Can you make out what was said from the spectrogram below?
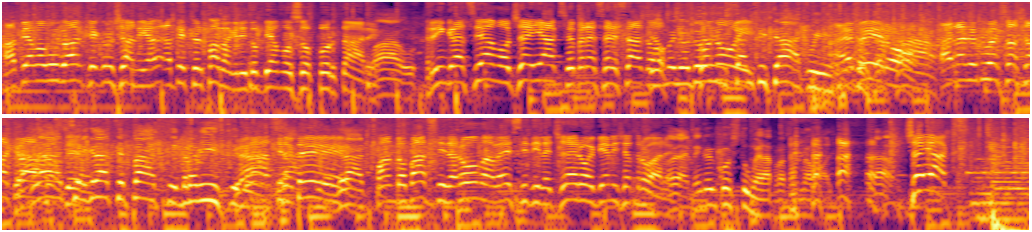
abbiamo avuto anche Cruciani. Ha detto il Papa che li dobbiamo sopportare. Wow. Ringraziamo J-Ax per essere stato Siamo con noi. santità qui. È vero, a Radio 2 Social Club. Grazie, grazie pazzi, bravissimi. Grazie a te. Grazie. Quando passi da Roma, vestiti leggero e vienici a trovare. Vabbè, vengo in costume la prossima volta. Ciao. J-Ax!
